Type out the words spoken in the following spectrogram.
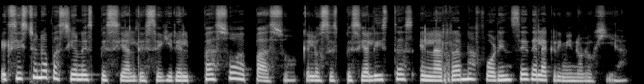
Existe una pasión especial de seguir el paso a paso que los especialistas en la rama forense de la criminología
